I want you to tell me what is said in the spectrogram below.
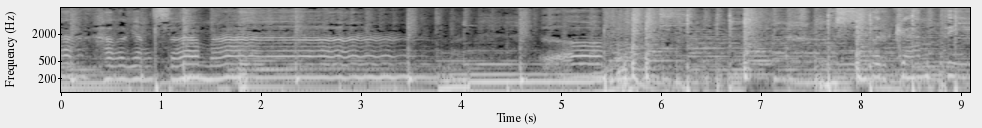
hal yang sama oh. oh. Musim berganti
